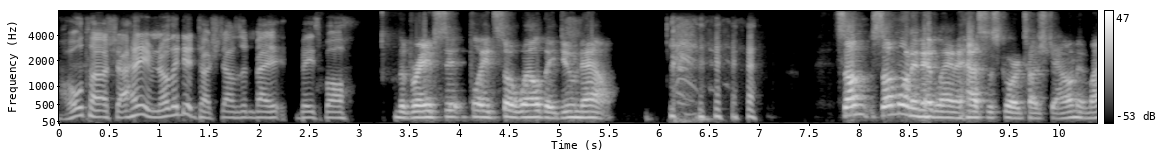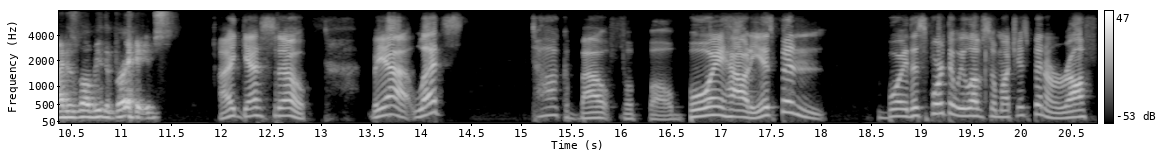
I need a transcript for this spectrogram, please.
Whole touchdown. I didn't even know they did touchdowns in ba- baseball. The Braves played so well, they do now. Some someone in Atlanta has to score a touchdown. It might as well be the Braves. I guess so. But yeah, let's talk about football. Boy, howdy. It's been, boy, the sport that we love so much, it's been a rough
